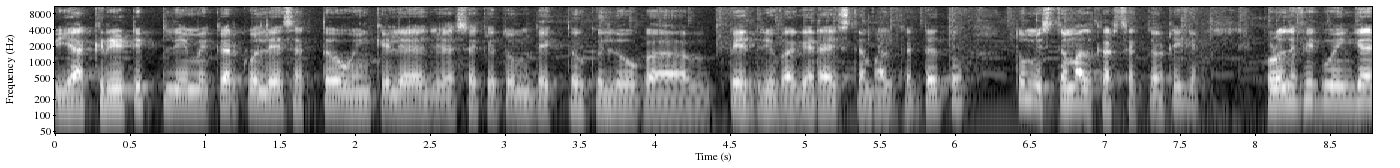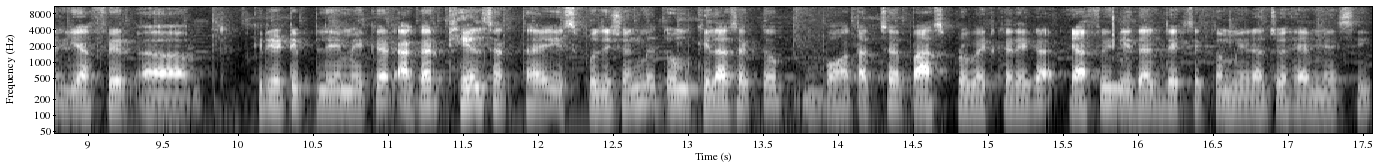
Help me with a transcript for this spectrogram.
या क्रिएटिव प्ले मेकर को ले सकते हो विंग के लिए. जैसे कि तुम देखते हो कि लोग पेदरी वगैरह इस्तेमाल करते हो तो तुम इस्तेमाल कर सकते हो, ठीक है? प्रोलिफिक विंगर या फिर क्रिएटिव प्ले मेकर अगर खेल सकता है इस पोजीशन में तुम खिला सकते हो, बहुत अच्छा पास प्रोवाइड करेगा। या फिर इधर देख सकते हो, मेरा जो है मेसी,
